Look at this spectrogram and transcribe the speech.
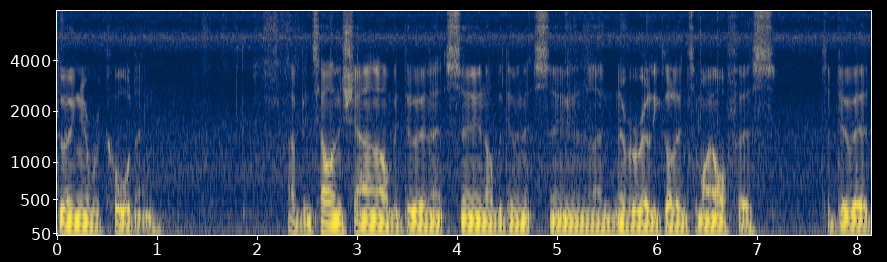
doing a recording. I've been telling Shannon I'll be doing it soon, I'll be doing it soon. I never really got into my office to do it.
